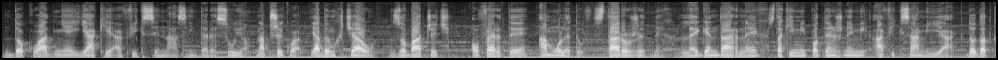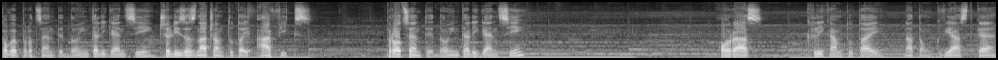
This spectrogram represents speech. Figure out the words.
dokładnie jakie afiksy nas interesują. Na przykład ja bym chciał zobaczyć oferty amuletów starożytnych, legendarnych z takimi potężnymi afiksami jak dodatkowe procenty do inteligencji, czyli zaznaczam tutaj afiks procenty do inteligencji oraz klikam tutaj na tą gwiazdkę,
